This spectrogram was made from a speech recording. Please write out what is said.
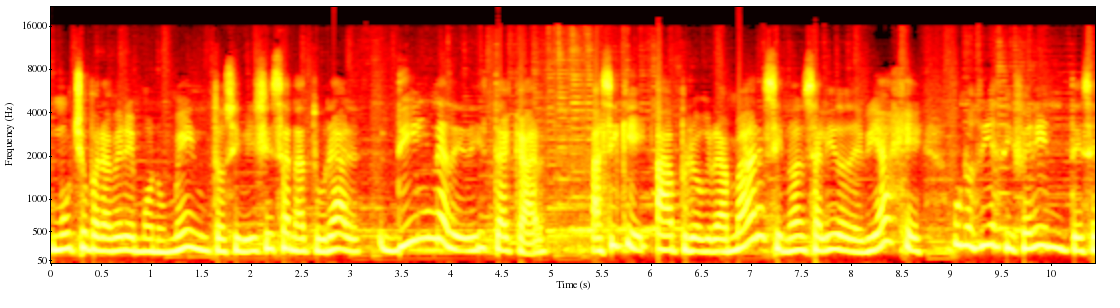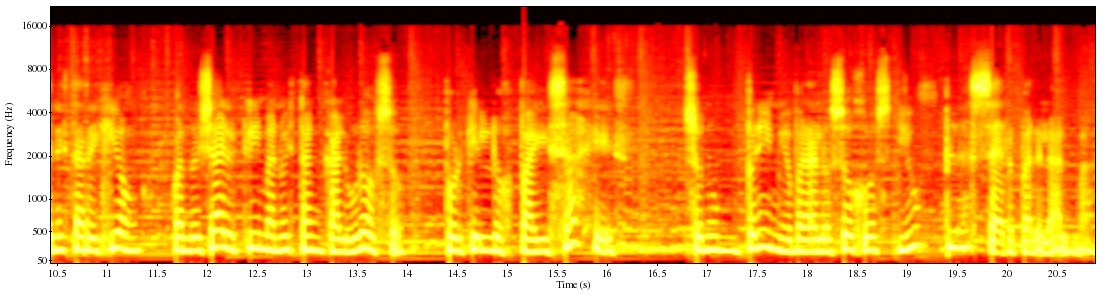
mucho para ver en monumentos y belleza natural, digna de destacar. Así que a programar, si no han salido de viaje, unos días diferentes en esta región, cuando ya el clima no es tan caluroso, porque los paisajes son un premio para los ojos y un placer para el alma.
